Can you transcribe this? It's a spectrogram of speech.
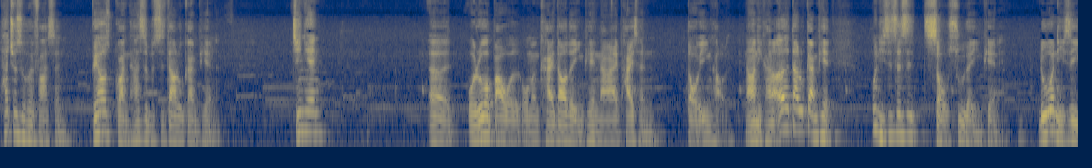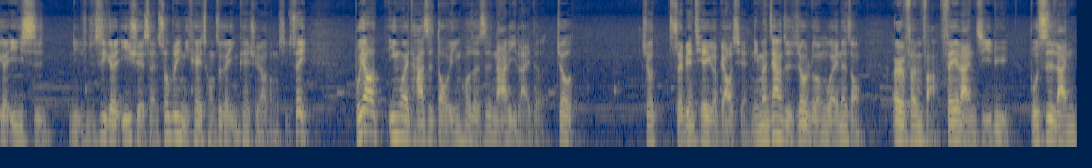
它就是会发生。不要管它是不是大陆干片了。今天，呃，我如果把我我们开刀的影片拿来拍成抖音好了，然后你看到呃大陆干片，问题是这是手术的影片诶。如果你是一个医师，你是一个医学生，说不定你可以从这个影片学到东西。所以。不要因为它是抖音或者是哪里来的，就就随便贴一个标签。你们这样子就沦为那种二分法，非蓝即绿，不是蓝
